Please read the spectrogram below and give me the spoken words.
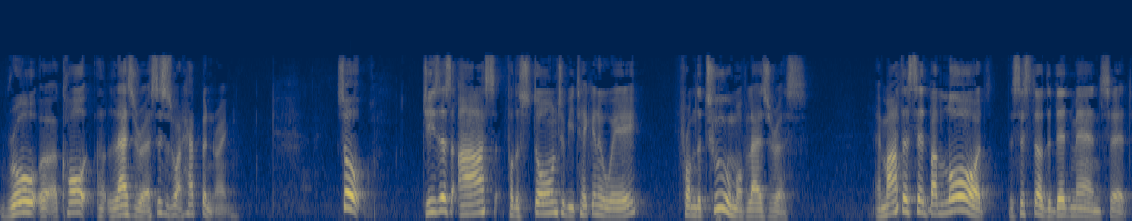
wrote, uh, called uh, Lazarus, this is what happened, right? So, Jesus asked for the stone to be taken away from the tomb of Lazarus. And Martha said, But Lord, the sister of the dead man said,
